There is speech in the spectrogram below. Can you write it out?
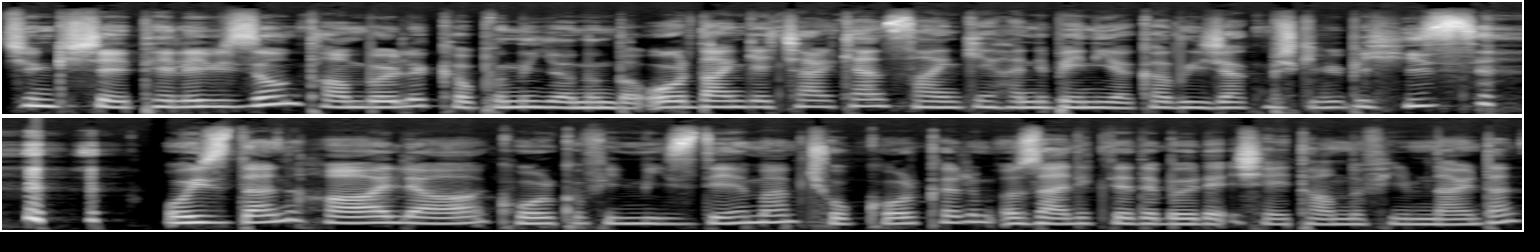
Çünkü şey televizyon tam böyle kapının yanında. Oradan geçerken sanki hani beni yakalayacakmış gibi bir his. O yüzden hala korku filmi izleyemem. Çok korkarım. Özellikle de böyle şeytanlı filmlerden.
